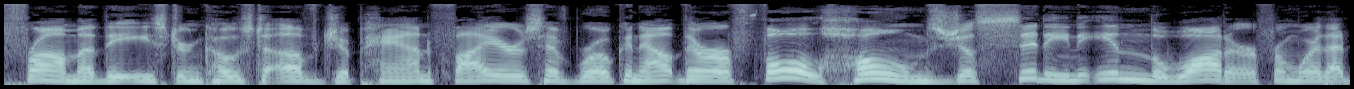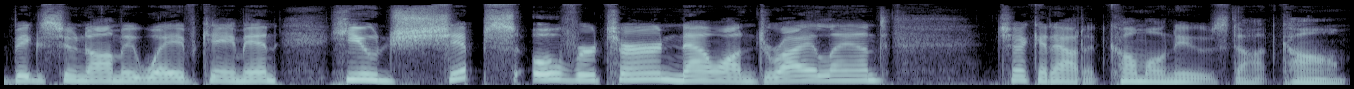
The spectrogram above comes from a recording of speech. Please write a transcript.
from uh, the eastern coast of Japan, fires have broken out. There are full homes just sitting in the water from where that big tsunami wave came in. Huge ships overturned, now on dry land. Check it out at komonews.com.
